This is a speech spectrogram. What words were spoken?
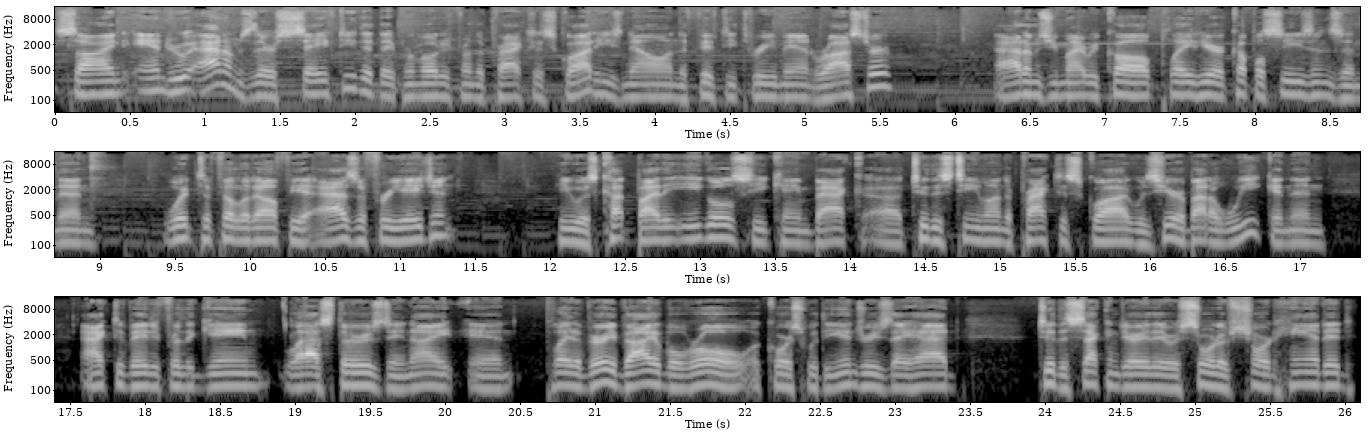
signed Andrew Adams, their safety that they promoted from the practice squad. He's now on the 53 man roster. Adams, you might recall, played here a couple seasons and then went to Philadelphia as a free agent. He was cut by the Eagles. He came back uh, to this team on the practice squad, was here about a week, and then activated for the game last Thursday night and played a very valuable role. Of course, with the injuries they had to the secondary, they were sort of shorthanded.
